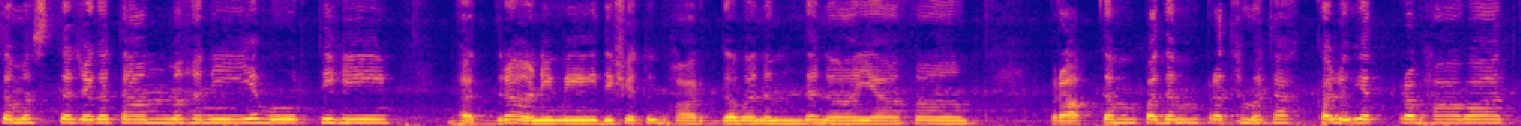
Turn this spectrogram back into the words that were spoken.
समस्तजगतां महनीयमूर्तिः भद्राणि मे दिशतु भार्गवनन्दनायाः प्राप्तं पदं प्रथमतः खलु यत्प्रभावात्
